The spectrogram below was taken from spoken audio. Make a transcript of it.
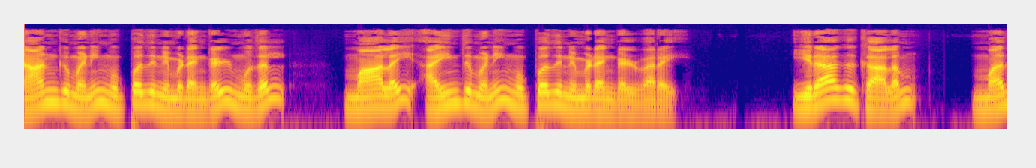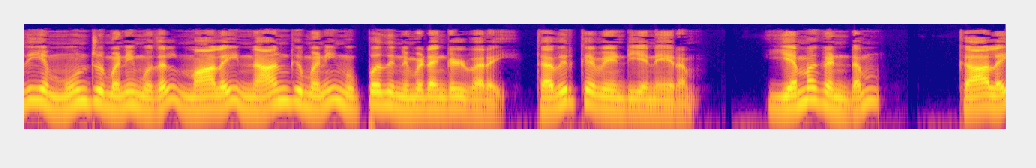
நான்கு மணி முப்பது நிமிடங்கள் முதல் மாலை ஐந்து மணி முப்பது நிமிடங்கள் வரை. இராகு காலம் மதியம் மூன்று மணி முதல் மாலை நான்கு மணி முப்பது நிமிடங்கள் வரை தவிர்க்க வேண்டிய நேரம். யமகண்டம் காலை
